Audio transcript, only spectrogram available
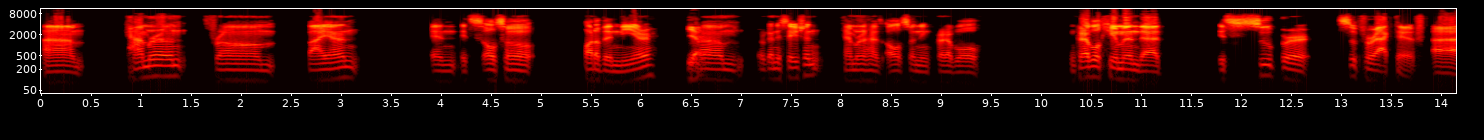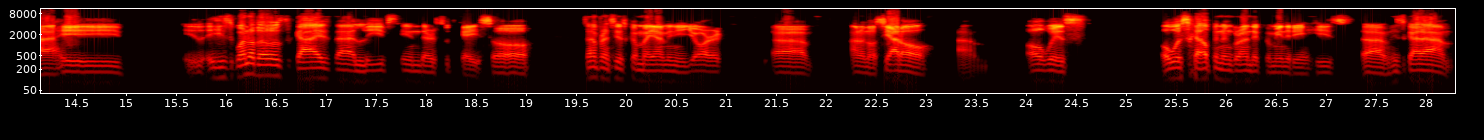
Um, Cameron from Bayan, and it's also part of the Near Yeah. um, organization. Cameron has also an incredible, incredible human that is super, super active. Uh, he- he's one of those guys that lives in their suitcase. So San Francisco, Miami, New York, uh, I don't know, Seattle, um, always, always helping and growing the community. He's um, he's got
